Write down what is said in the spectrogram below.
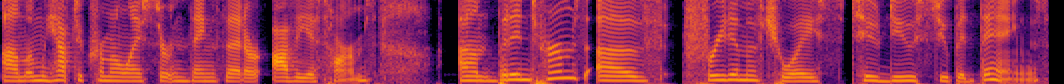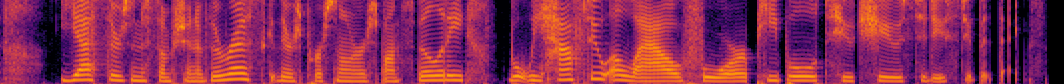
Um, and we have to criminalize certain things that are obvious harms. Um, but in terms of freedom of choice to do stupid things yes there's an assumption of the risk there's personal responsibility but we have to allow for people to choose to do stupid things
